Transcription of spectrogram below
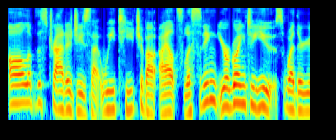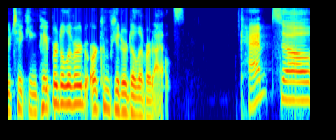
all of the strategies that we teach about IELTS listening, you're going to use whether you're taking paper delivered or computer delivered IELTS. Okay. So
